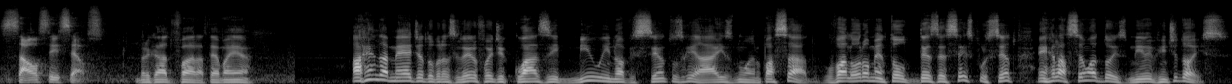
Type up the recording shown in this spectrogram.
Salce e Celso. Obrigado, Fara. Até amanhã. A renda média do brasileiro foi de quase R$ 1.900 no ano passado. O valor aumentou 16% em relação a 2022.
